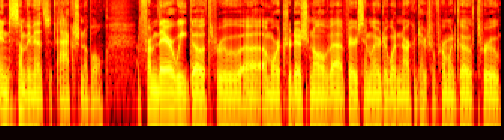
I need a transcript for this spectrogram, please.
into something that's actionable. From there, we go through a, a more traditional, uh, very similar to what an architecture firm would go through,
